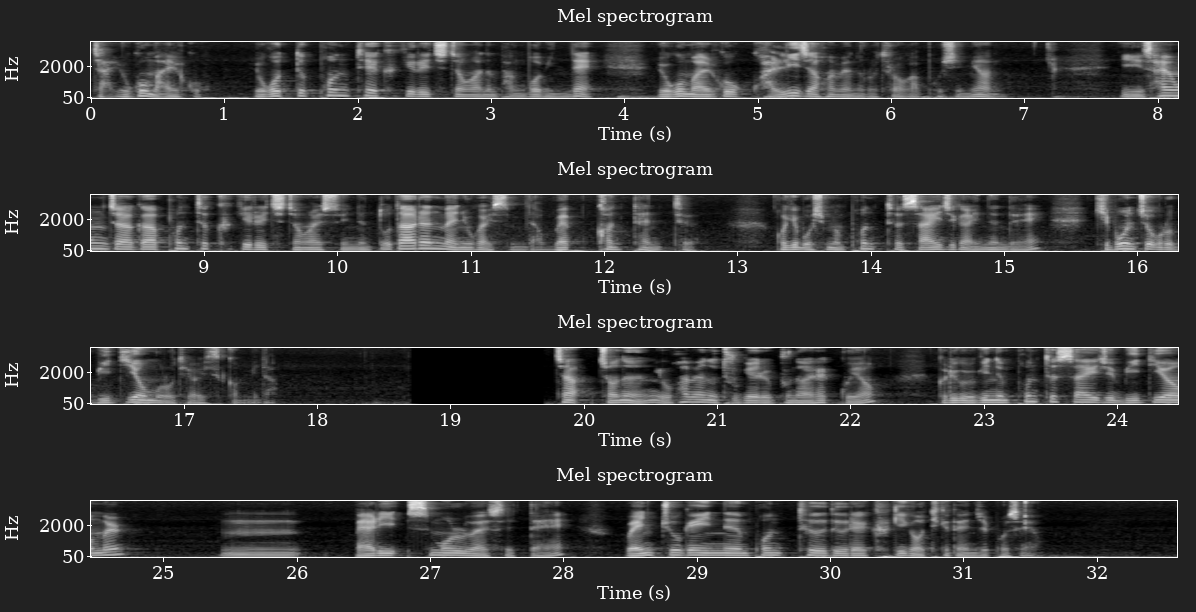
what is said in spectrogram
자, 요거 말고 요것도 폰트의 크기를 지정하는 방법인데 요거 말고 관리자 화면으로 들어가 보시면 이 사용자가 폰트 크기를 지정할 수 있는 또 다른 메뉴가 있습니다. web content 거기 보시면 폰트 사이즈가 있는데 기본적으로 medium으로 되어 있을 겁니다. 자, 저는 이 화면을 두 개를 분할 했고요. 그리고 여기 있는 폰트 사이즈 medium을 음, very small로 했을 때 왼쪽에 있는 폰트들의 크기가 어떻게 되는지 보세요.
